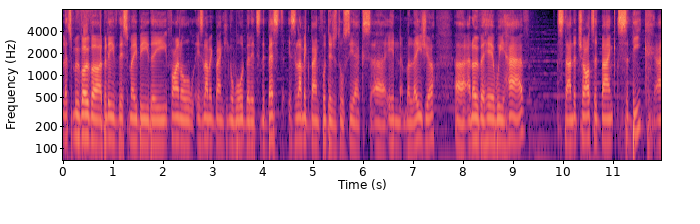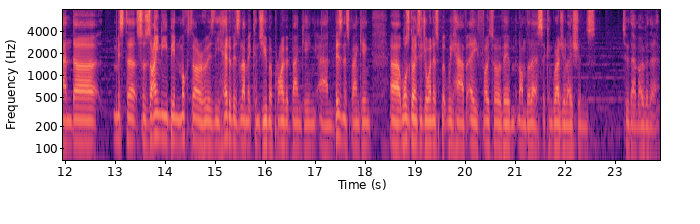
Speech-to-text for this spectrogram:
let's move over. I believe this may be the final Islamic Banking Award, but it's the best Islamic bank for digital CX uh, in Malaysia. Uh, and over here we have Standard Chartered Bank Saadiq and uh, Mr. Suzaini bin Mukhtar, who is the head of Islamic Consumer Private Banking and Business Banking, uh, was going to join us, but we have a photo of him nonetheless. So congratulations to them over there.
